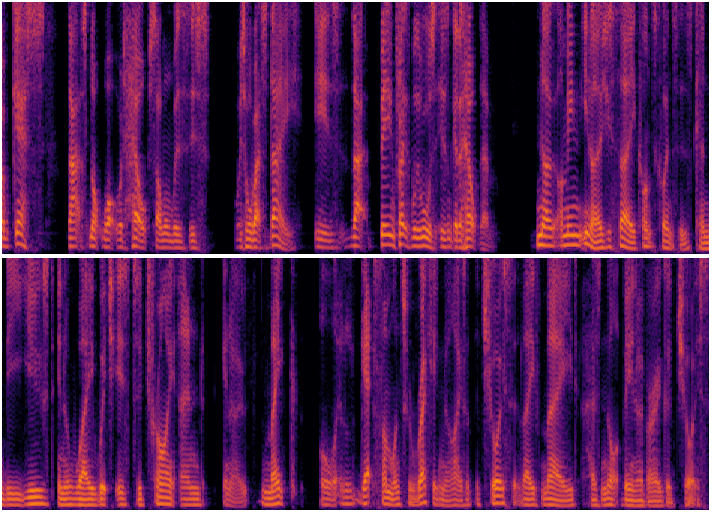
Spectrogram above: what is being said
I guess that's not what would help someone with this. We're talking about today is that being flexible with rules isn't going to help them no, I mean, you know, as you say, consequences can be used in a way which is to try and, you know, make or get someone to recognize that the choice that they've made has not been a very good choice.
